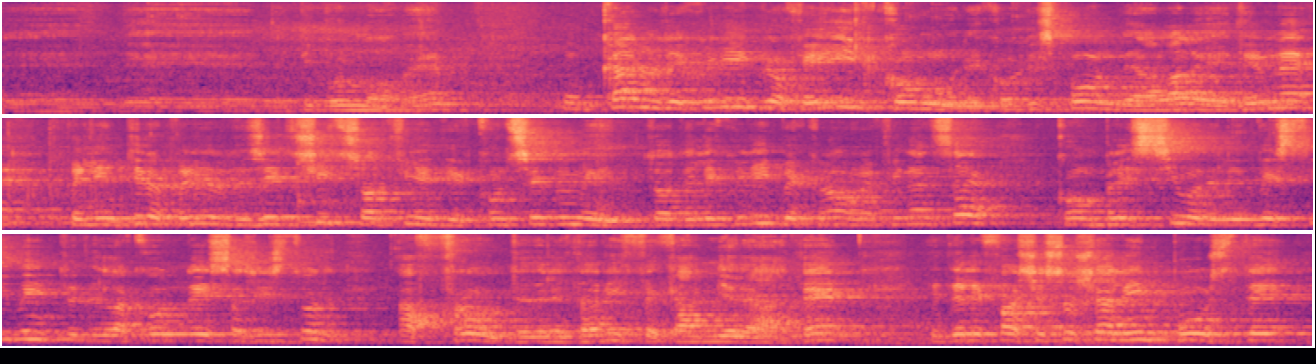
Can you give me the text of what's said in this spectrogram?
eh, de, del tipo immobile, un canone di equilibrio che il Comune corrisponde alla Letern per l'intero periodo di esercizio al fine del conseguimento dell'equilibrio economico e finanziario complessivo dell'investimento e della connessa gestione a fronte delle tariffe cambierate e delle fasce sociali imposte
